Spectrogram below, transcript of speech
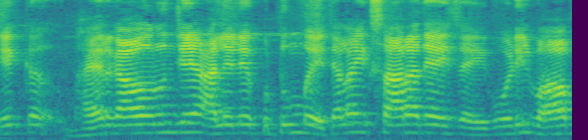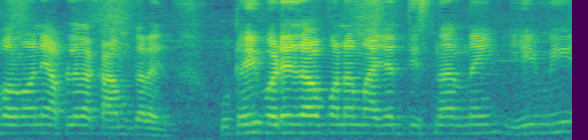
एक बाहेर गावावरून जे आलेले कुटुंब आहे त्याला एक सारा द्यायचा आहे. एक वडील भावाप्रमाणे आपल्याला काम करायचं. कुठेही बडेजावपणा माझ्यात दिसणार नाही ही मी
